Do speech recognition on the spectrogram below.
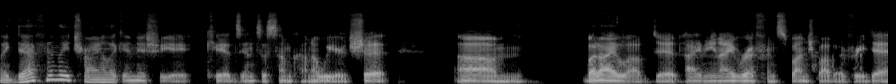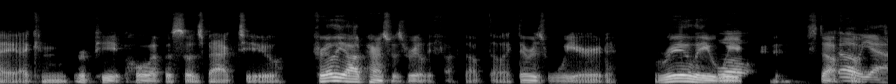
like definitely trying to like initiate kids into some kind of weird shit. Um, but I loved it. I mean, I reference SpongeBob every day. I can repeat whole episodes back to you. Fairly Odd Parents was really fucked up though. Like there was weird, really weird Well, stuff. oh yeah,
